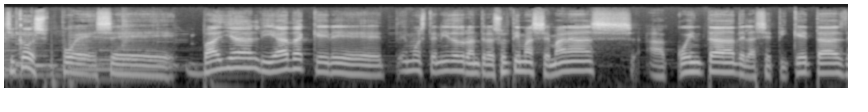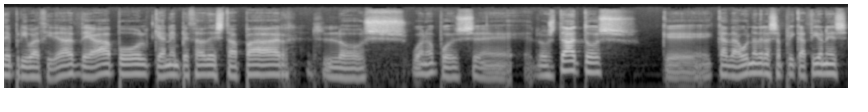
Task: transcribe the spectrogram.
Chicos, pues eh, vaya liada que hemos tenido durante las últimas semanas a cuenta de las etiquetas de privacidad de Apple que han empezado a destapar los, bueno, pues eh, los datos que cada una de las aplicaciones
